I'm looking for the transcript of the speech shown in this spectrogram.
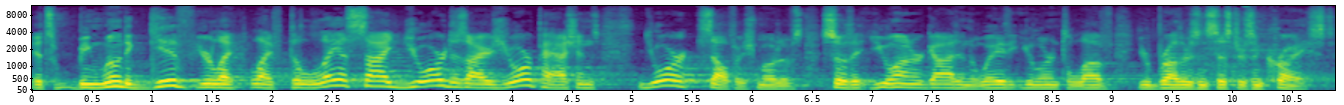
It's being willing to give your life, to lay aside your desires, your passions, your selfish motives, so that you honor God in the way that you learn to love your brothers and sisters in Christ.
